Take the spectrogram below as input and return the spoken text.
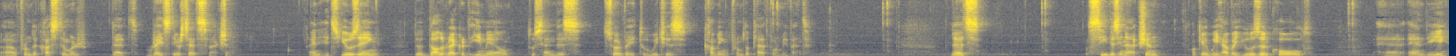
uh, from the customer that rates their satisfaction. And it's using the dollar record email to send this survey to, which is coming from the platform event. Let's see this in action. Okay, we have a user called uh, Andy.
